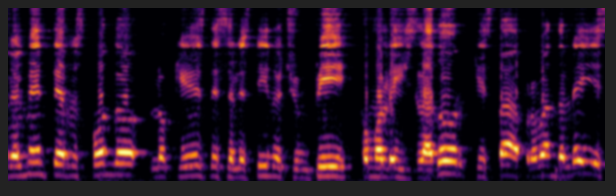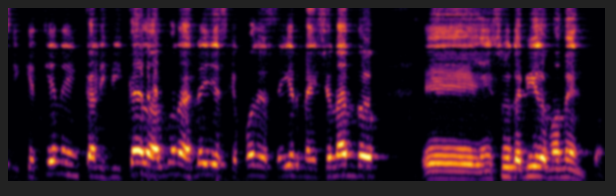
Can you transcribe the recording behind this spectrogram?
realmente respondo lo que es de Celestino Chumpí como legislador que está aprobando leyes y que tienen calificado algunas leyes que puedo seguir mencionando eh, en su debido momento.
